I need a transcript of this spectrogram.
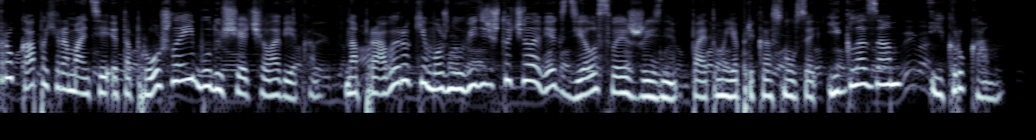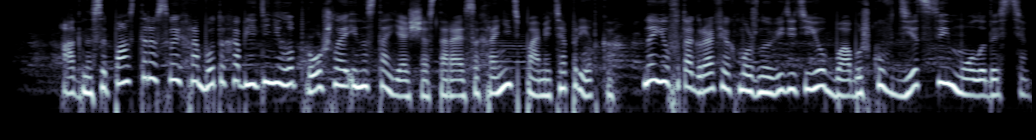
Рука по хиромантии – это прошлое и будущее человека. На правой руке можно увидеть, что человек сделал своей жизни. Поэтому я прикоснулся и к глазам, и к рукам. Агнес и Пастора в своих работах объединила прошлое и настоящее, стараясь сохранить память о предках. На ее фотографиях можно увидеть ее бабушку в детстве и молодости.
